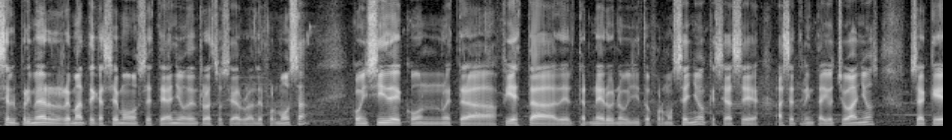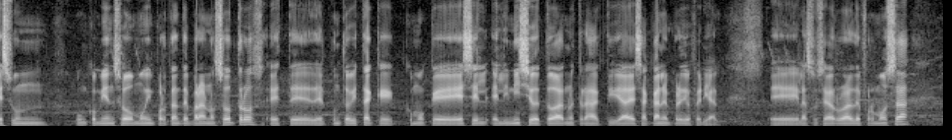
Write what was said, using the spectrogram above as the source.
Es el primer remate que hacemos este año dentro de la Sociedad Rural de Formosa. Coincide con nuestra fiesta del ternero y novillito formoseño que se hace hace 38 años, o sea que es un, comienzo muy importante para nosotros, este, desde el punto de vista que como que es el, inicio de todas nuestras actividades acá en el predio ferial. Eh, la Sociedad Rural de Formosa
